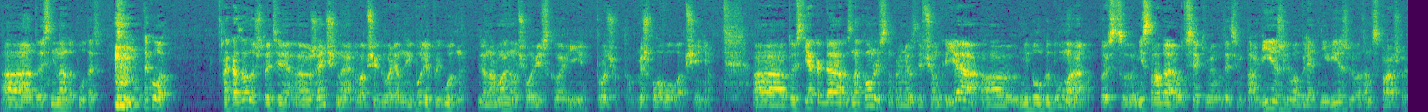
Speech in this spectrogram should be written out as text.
а, то есть не надо путать. так вот, оказалось, что эти э, женщины, вообще говоря, наиболее пригодны для нормального человеческого и прочего там, межполового общения. А, то есть я когда знакомлюсь, например, с девчонкой, я а, недолго думаю, то есть не страдаю вот всякими вот этим там вежливо, блядь, невежливо там спрашивать,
